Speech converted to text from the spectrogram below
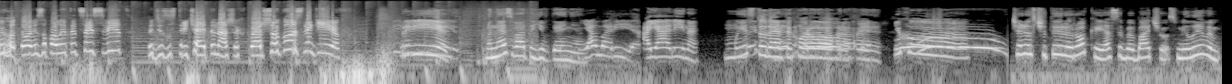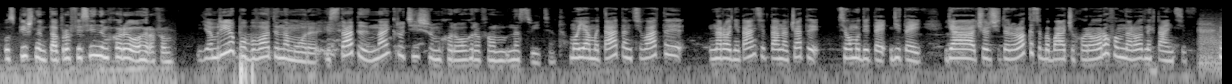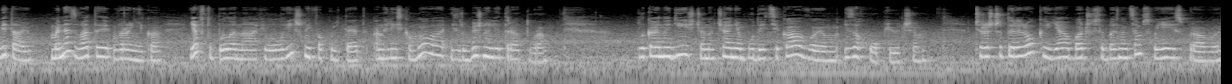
Ви готові запалити цей світ? Тоді зустрічайте наших першокурсників! Привіт! Мене звати Євгенія. Я Марія. А я Аліна. Ми студенти хореографи. Юху! Через 4 роки я себе бачу сміливим, успішним та професійним хореографом. Я мрію побувати на море і стати найкрутішим хореографом на світі. Моя мета танцювати народні танці та навчати цьому дітей-. Я через 4 роки себе бачу хореографом народних танців. Вітаю! Мене звати Вероніка. Я вступила на філологічний факультет, англійська мова і зарубіжна література. Плекаю надії, що навчання буде цікавим і захоплюючим. Через 4 роки я бачу себе знавцем своєї справи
